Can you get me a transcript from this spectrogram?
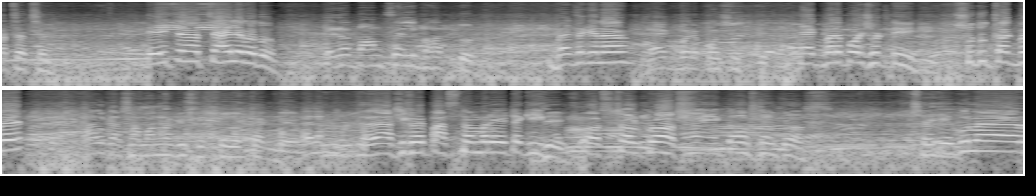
আচ্ছা আচ্ছা। এইটা চাইলে কত? এটার দাম চাইলে বাহাত্তর। বেচে কিনা? একবারে পঁয়ষট্টি। একবারে পঁয়ষট্টি। সুযোগ থাকবে? হালকা সামান্য কিছু সুযোগ থাকবে। তাহলে আশিক ভাই পাঁচ নম্বরে এটা কি। অস্ট্রাল ক্রস? হ্যাঁ একটা অস্টাল ক্রস। আচ্ছা এগুলার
